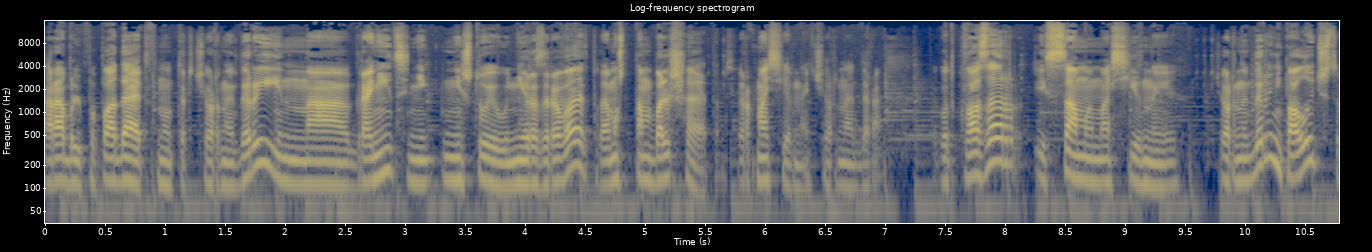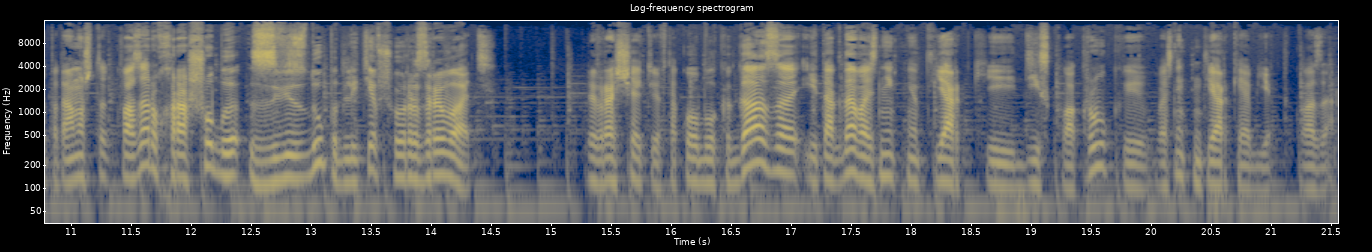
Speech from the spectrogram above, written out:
корабль попадает внутрь черной дыры, и на границе ни- ничто его не разрывает, потому что там большая, там сверхмассивная черная дыра. Так вот, квазар из самой массивной черной дыры не получится, потому что квазару хорошо бы звезду, подлетевшую, разрывать превращать ее в такое облако газа, и тогда возникнет яркий диск вокруг, и возникнет яркий объект, квазар.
